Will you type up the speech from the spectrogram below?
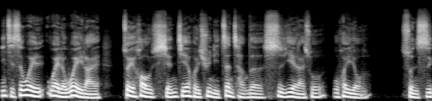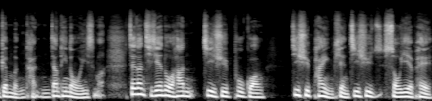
你只是为为了未来最后衔接回去你正常的事业来说，不会有损失跟门槛。你这样听懂我意思吗？这段期间，如果他继续曝光、继续拍影片、继续收业配，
